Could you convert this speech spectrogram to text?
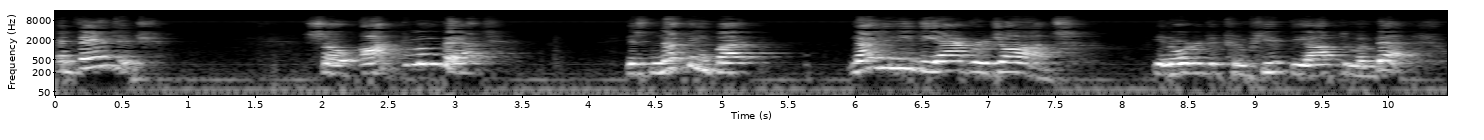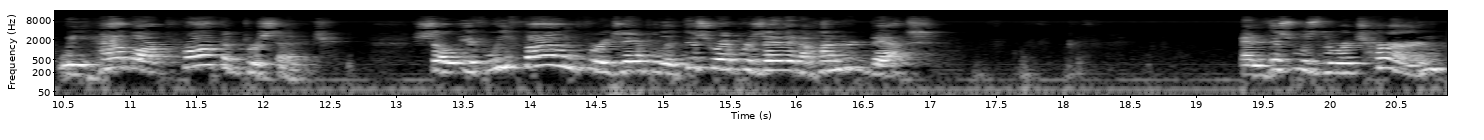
advantage. So optimum bet is nothing but, now you need the average odds in order to compute the optimum bet. We have our profit percentage. So if we found, for example, that this represented 100 bets, and this was the return,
